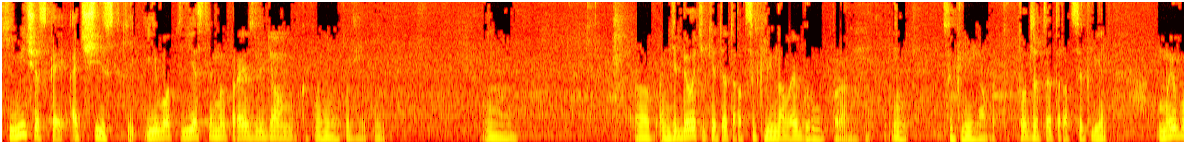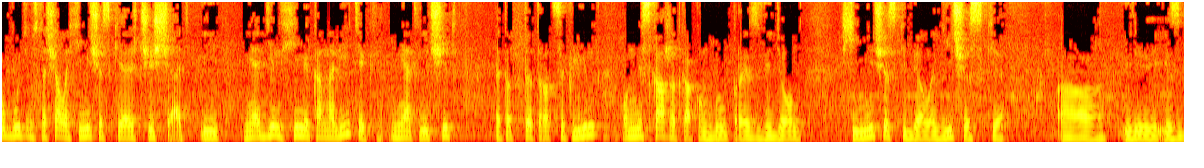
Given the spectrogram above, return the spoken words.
химической очистки. И вот если мы произведем какой-нибудь тот же там, э, антибиотики тетрациклиновой группы, ну, циклиновой, тот же тетрациклин, мы его будем сначала химически очищать, и ни один химик-аналитик не отличит этот тетрациклин, он не скажет, как он был произведен химически, биологически э, или из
